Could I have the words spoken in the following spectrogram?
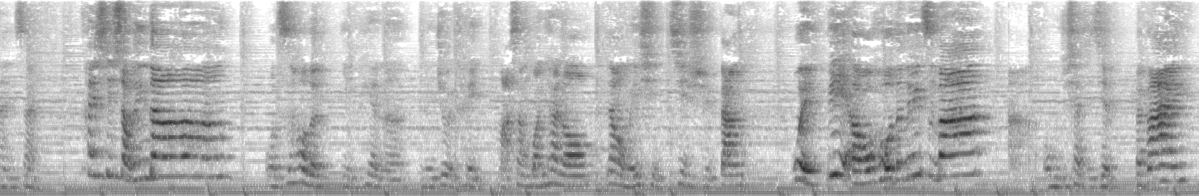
按赞、开启小铃铛。我之后的影片呢，你就可以马上观看喽。让我们一起继续当为 BL 活的女子吧！啊，我们就下期见，拜拜。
